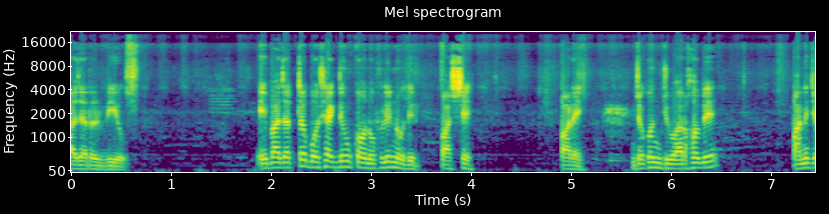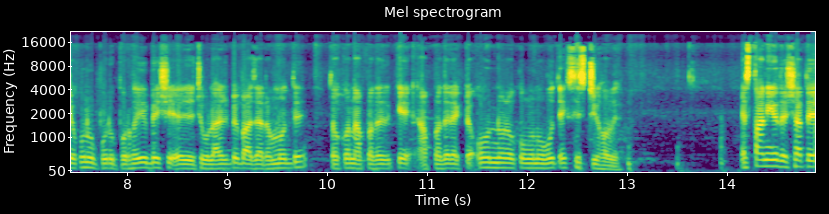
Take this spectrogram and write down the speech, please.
বাজারের ভিউ এই বাজারটা বসে একদম কর্ণফুলী নদীর পাশে। পাড়ে যখন জোয়ার হবে, পানি যখন উপর উপর হয়ে বেশি চলে আসবে বাজারের মধ্যে, তখন আপনাদেরকে, আপনাদের একটা অন্যরকম অনুভূতি সৃষ্টি হবে। স্থানীয়দের সাথে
